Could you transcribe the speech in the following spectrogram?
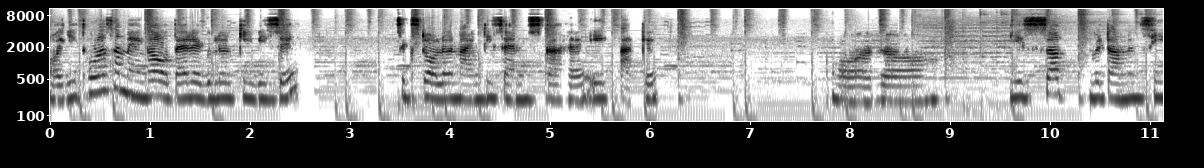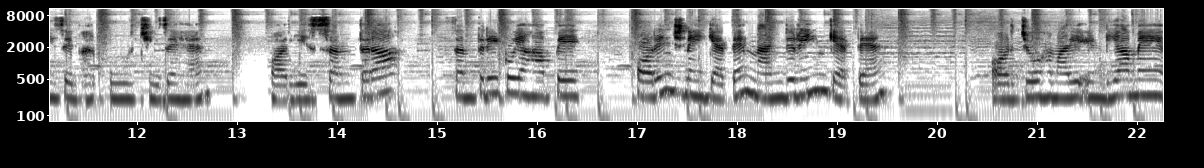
और ये थोड़ा सा महँगा होता है रेगुलर कीवी से। सिक्स डॉलर नाइन्टी सेंट्स का है एक पैकेट और ये सब विटामिन सी से भरपूर चीज़ें हैं और ये संतरा, संतरे को यहाँ पे ऑरेंज नहीं कहते हैं मैंडरीन कहते हैं। और जो हमारे इंडिया में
